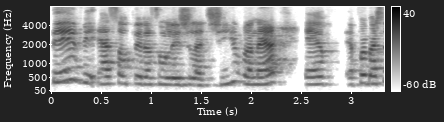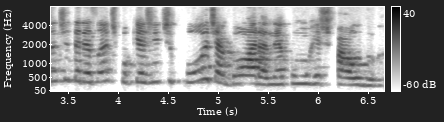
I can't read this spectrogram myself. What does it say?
teve essa alteração legislativa, né, é, é, foi bastante interessante porque a gente pôde agora, né, com um respaldo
